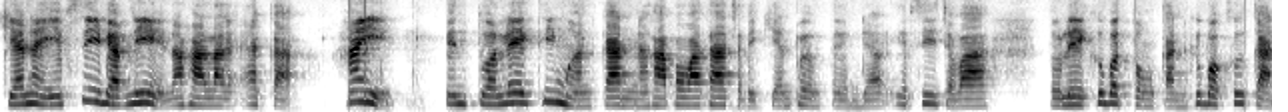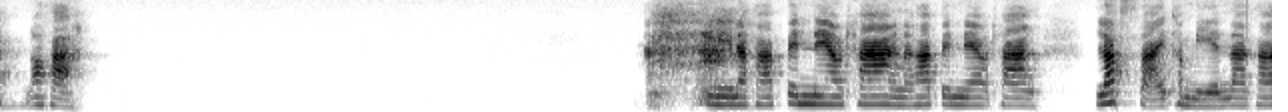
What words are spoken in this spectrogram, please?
เขียนให้ FC แบบนี้นะคะแล้วแอดกะให้ เป็นตัวเลขที่เหมือนกันนะคะ เพราะว่าถ้าจะไปเขียนเพิ่มเติมเดี๋ยว FC จะว่าตัวเลขคือบ่ตรงกันคือบ่คือกันเนาะค่ะอะนี่นะคะเป็นแนวทางนะคะ เป็นแนวทางรับสายเขมรนะคะ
